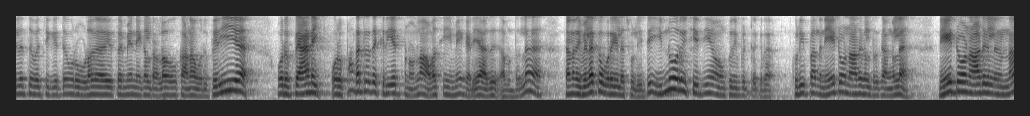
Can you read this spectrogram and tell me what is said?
இழுத்து வச்சுக்கிட்டு ஒரு உலக யுத்தமே நிகழ்கிற அளவுக்கான ஒரு பெரிய ஒரு பேனிக் ஒரு பதற்றத்தை கிரியேட் பண்ணணும்லாம் அவசியமே கிடையாது அப்படின்றதுல தனது விளக்க உரையில் சொல்லிவிட்டு இன்னொரு விஷயத்தையும் குறிப்பிட்டிருக்கிறார். குறிப்பாக அந்த நேட்டோ நாடுகள் இருக்காங்கல்ல நேட்டோ நாடுகள் என்னென்னா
